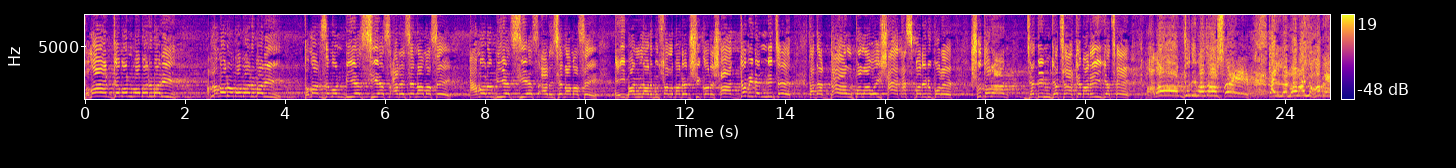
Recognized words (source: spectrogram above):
তোমার যেমন বাবার বাড়ি আমারও বাবার বাড়ি। তোমার যেমন বিএস সিএস আর এস নাম আছে, আমারও বিএস সিএস আর এস নাম আছে। এই বাংলার মুসলমানের শিকড় সাত জমিনের নিচে, তাদের ডালপালা ওই সাত আসমানের উপরে। সুতরাং যেদিন গেছে, একেবারেই গেছে। আবার যদি বাধা আসে, তাইলে লড়াই হবে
